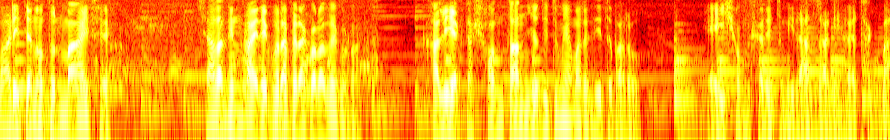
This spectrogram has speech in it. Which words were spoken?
বাড়িতে নতুন মা আইছে। সারাদিন বাইরে ঘোরাফেরা করা যাবে না। খালি একটা সন্তান যদি তুমি আমারে দিতে পারো এই সংসারে তুমি রাজরানী হয়ে থাকবা।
